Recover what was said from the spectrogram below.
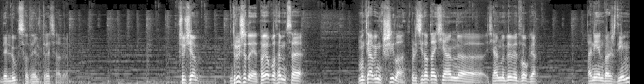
Deluxe Hotel 3 çadra. Kështu që ndryshe do jetë, po jo po them se mund të japim këshilla për gjithë ata që janë që janë me bebe të vogla. Tani e në vazhdim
